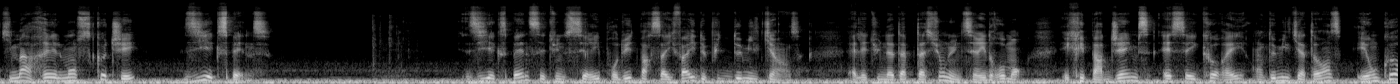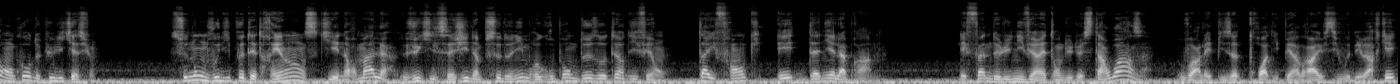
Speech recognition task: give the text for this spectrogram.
qui m'a réellement scotché, The Expense. The Expense est une série produite par Sci-Fi depuis 2015. Elle est une adaptation d'une série de romans écrite par James S.A. Corey en 2014 et encore en cours de publication. Ce nom ne vous dit peut-être rien, ce qui est normal, vu qu'il s'agit d'un pseudonyme regroupant deux auteurs différents, Ty Frank et Daniel Abraham. Les fans de l'univers étendu de Star Wars, voire l'épisode 3 d'Hyperdrive si vous débarquez,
